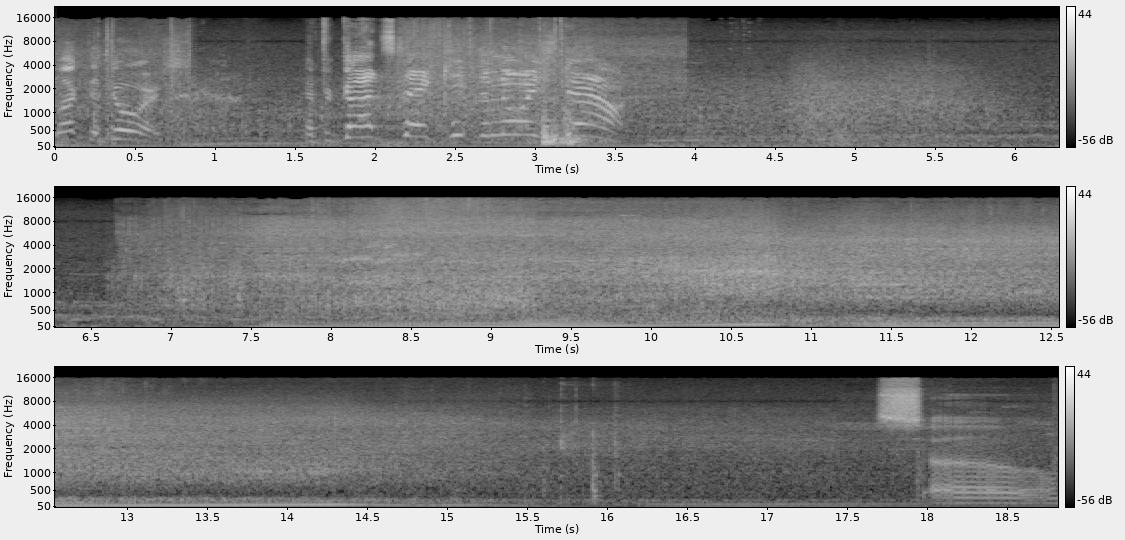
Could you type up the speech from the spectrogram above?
Lock the doors. And for God's sake, keep the noise down! So,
